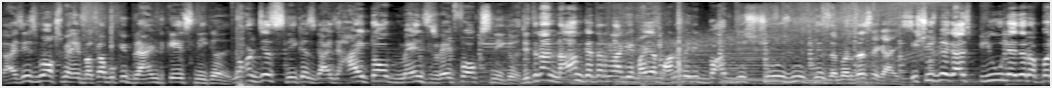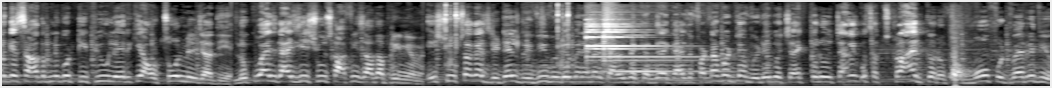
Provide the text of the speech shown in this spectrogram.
गाइस इस बॉक्स में है ब्रांड के sneaker not just sneakers guys high top men's Red Fox sneaker जितना नाम खतरनाक है भाई, आप मानो मेरी बात जो शूज़ भी उतने ज़बरदस्त है गाइस इस शूज़ में गाइस प्यू लेदर अपर के साथ अपने को टीपीयू लेयर की आउटसोल मिल जाती है. लुक वाइज गाइस ये शूज़ काफ़ी ज़्यादा प्रीमियम है. इस शूज़ का गाइस डिटेल रिव्यू वीडियो मैंने मेरे चैनल पे कर दिया गाइस तो फटाफट जो वीडियो को चेक करो चैनल को सब्सक्राइब करो फॉर मोर फुटवेयर रिव्यू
